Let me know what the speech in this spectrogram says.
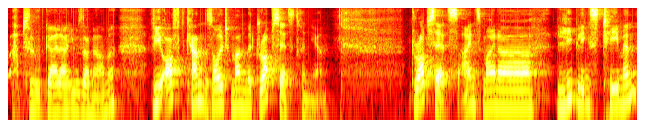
absolut geiler Username. Wie oft kann, sollte man mit Dropsets trainieren? Dropsets, eins meiner Lieblingsthemen.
